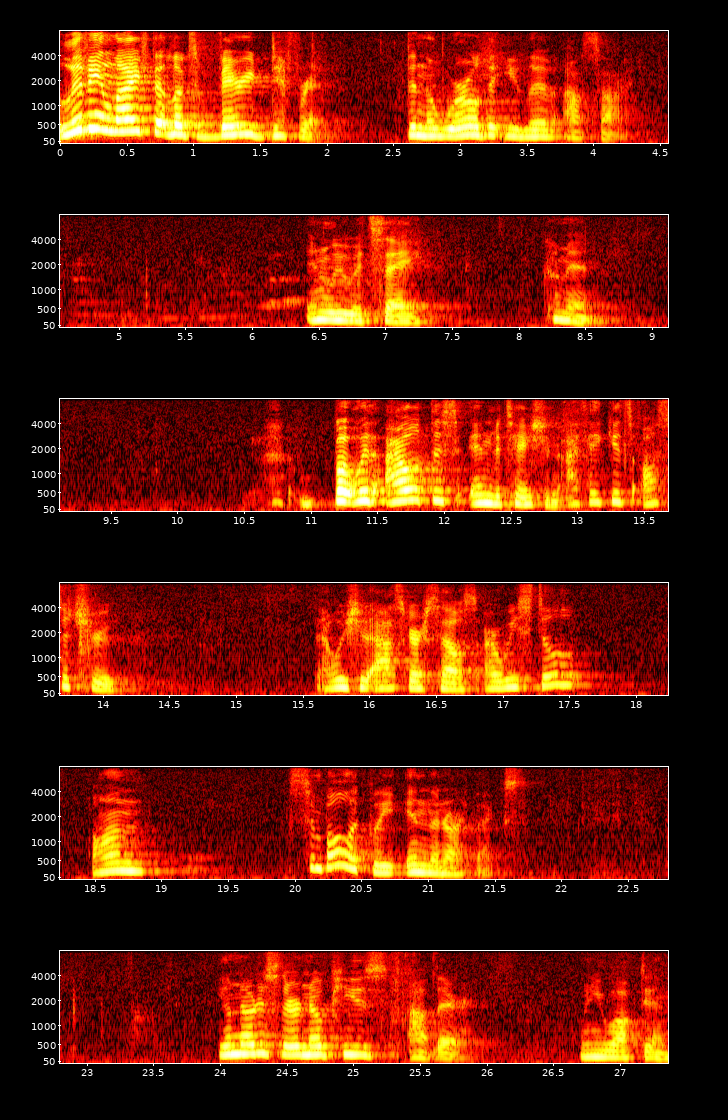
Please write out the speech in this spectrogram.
living life that looks very different than the world that you live outside. And we would say, Come in. But without this invitation, I think it's also true that we should ask ourselves are we still on symbolically in the narthex? You'll notice there are no pews out there. when you walked in.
